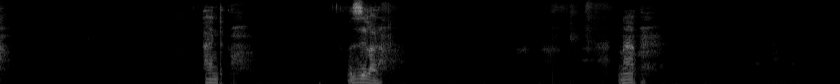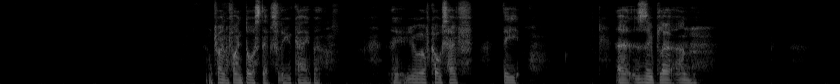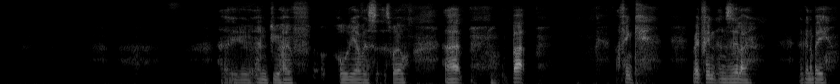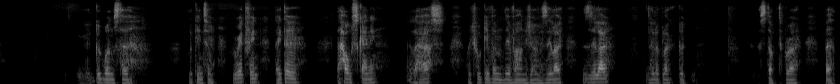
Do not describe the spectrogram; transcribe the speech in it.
And Zillow No. I'm trying to find doorsteps for the UK, but you of course have the uh, Zoopla and uh, you, and you have all the others as well. Uh, but I think Redfin and Zillow are going to be good ones to look into. Redfin, they do the whole scanning of the house, which will give them the advantage over Zillow. Zillow, they look like a good stock to grow, but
